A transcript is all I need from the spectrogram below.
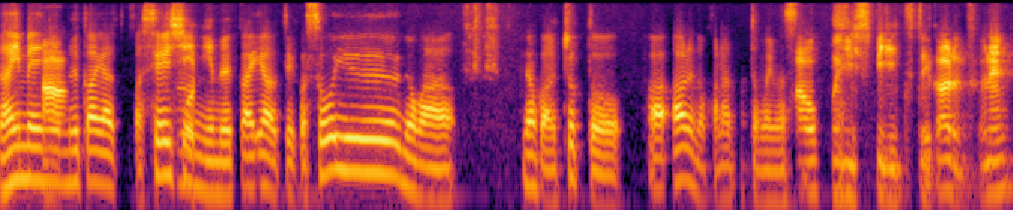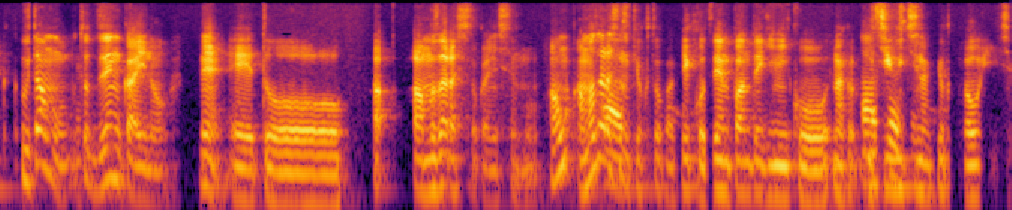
内面に向かい合うとか、精神に向かい合うというか、そういうのが、なんかちょっとああるのかなと思います。青森スピリッツというかあるんですかね。歌もちょっと前回のね、えっ、と、あ、雨ざらしとかにしても、あ雨ざらしの曲とか結構全般的にこう、なんかあ内々な曲が多いし、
